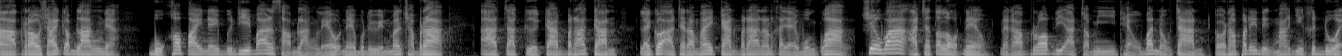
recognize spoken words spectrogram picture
หากเราใช้กำลังเนี่ยบุกเข้าไปในพื้นที่บ้านสามหลังแล้ว ในบริเวณบ้านชับราก อาจจะเกิดการประทะกัน และก็อาจจะทำให้การประทะนั้นขยายวงกว้าง เชื่อว่าอาจจะตลอดแนวนะครับรอบนี้อาจจะมีแถวบ้านหนองจานกองทัพภาคที่หนึ่งมากยิ่งขึ้นด้วย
